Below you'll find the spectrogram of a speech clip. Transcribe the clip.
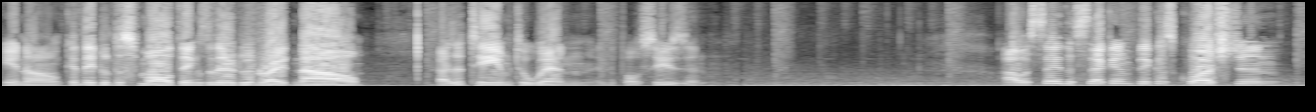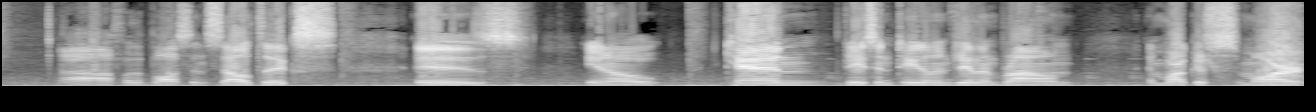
You know, can they do the small things that they're doing right now as a team to win in the postseason? I would say the second biggest question uh, for the Boston Celtics is, you know, can Jayson Tatum and Jaylen Brown and Marcus Smart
